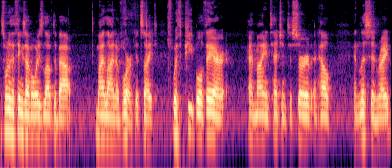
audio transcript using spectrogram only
It's one of the things I've always loved about my line of work. It's like with people there and my intention to serve and help and listen, right?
